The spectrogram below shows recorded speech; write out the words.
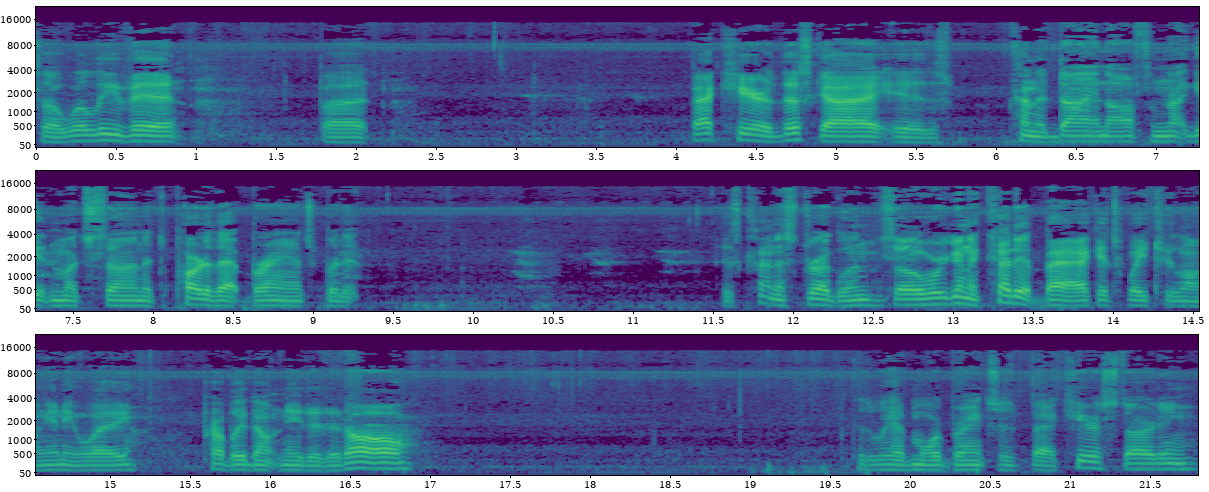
so we'll leave it. But back here, this guy is kind of dying off. I'm not getting much sun. It's part of that branch, but it is kind of struggling. So we're going to cut it back. It's way too long anyway. Probably don't need it at all. Because we have more branches back here starting.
